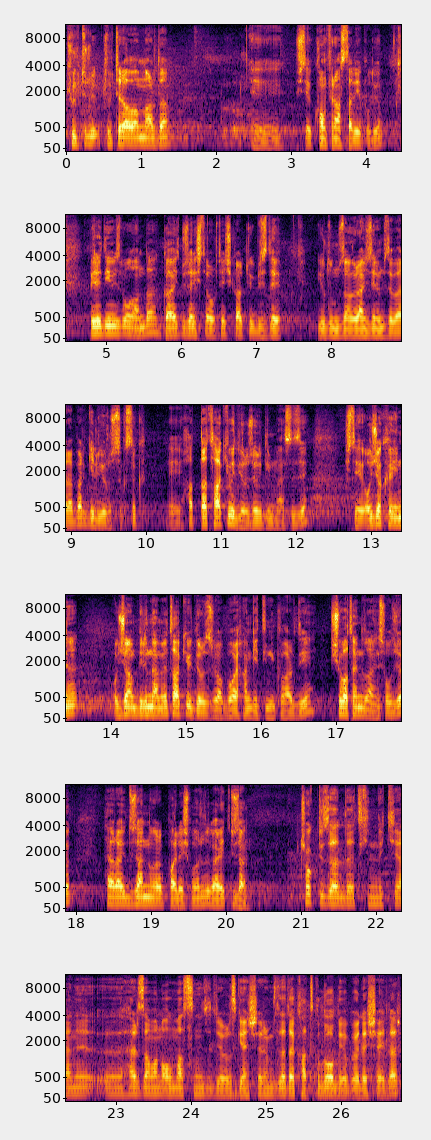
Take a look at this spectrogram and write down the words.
kültür, kültürel alanlarda e, işte konferanslar yapılıyor. Belediyemiz bu alanda gayet güzel işler ortaya çıkartıyor. Biz de yurdumuzdan öğrencilerimizle beraber geliyoruz sık sık. E, hatta takip ediyoruz öyle diyeyim ben size. İşte Ocak ayını Ocağın birinden beri takip ediyoruz acaba bu ay hangi etkinlik var diye. Şubat ayında da aynısı olacak. Her ay düzenli olarak paylaşmaları gayet güzel. Çok güzeldi etkinlik yani e, her zaman olmasını diliyoruz. Gençlerimize de katkılı oluyor böyle şeyler.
